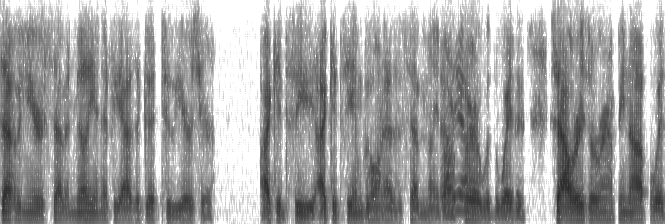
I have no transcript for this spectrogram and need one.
seven years, seven million if he has a good two years here. I could see I could see him going as a seven million dollar Oh, yeah. player with the way the salaries are ramping up, with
